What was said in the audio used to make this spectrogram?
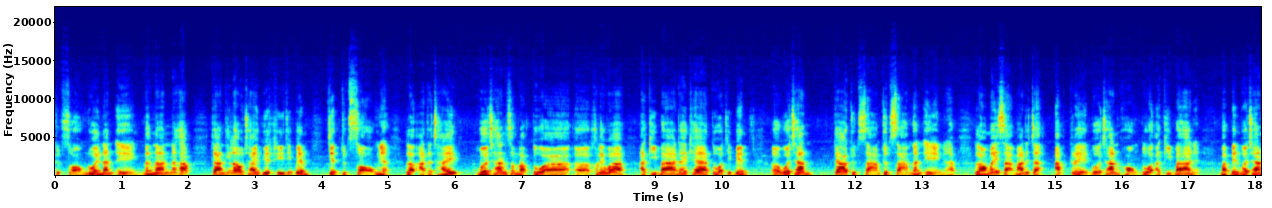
8.2 ด้วยนั่นเอง ดังนั้นนะครับ การที่เราใช้ PHP ที่เป็น 7.2 เนี่ย เราอาจจะใช้เวอร์ชันสำหรับตัวเเขาเรียกว่า Akiba ได้แค่ตัวที่เป็นเเวอร์ชัน9.3.3 นั่นเองนะครับ เราไม่สามารถที่จะอัปเกรดเวอร์ชันของตัว Akiba เนี่ยมาเป็นเวอร์ชัน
